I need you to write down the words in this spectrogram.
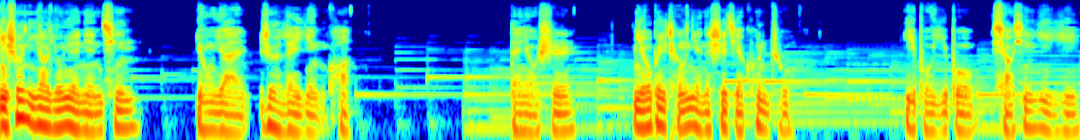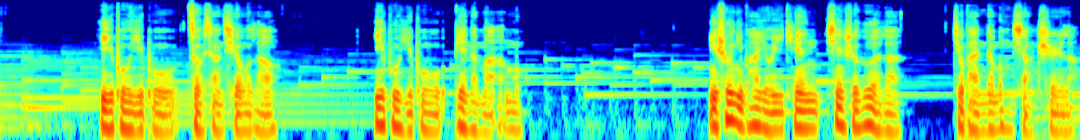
你说你要永远年轻。永远热泪盈眶，但有时，你又被成年的世界困住，一步一步小心翼翼，一步一步走向囚牢，一步一步变得麻木。你说你怕有一天先是饿了，就把你的梦想吃了。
